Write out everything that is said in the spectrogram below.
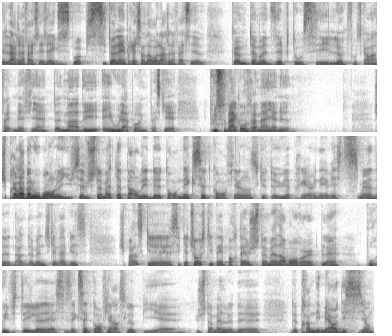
L'argent facile, ça n'existe pas. Puis si tu as l'impression d'avoir l'argent facile, comme Thomas disait plus tôt, c'est là qu'il faut que tu commences à être méfiant. Te demander est où la pogne? Parce que plus souvent qu'autrement, il y en a une. Je prends la balle au bon. Youssef, justement, tu as parlé de ton excès de confiance que tu as eu après un investissement dans le domaine du cannabis. Je pense que c'est quelque chose qui est important, justement, d'avoir un plan pour éviter ces excès de confiance-là, puis euh, justement de prendre des meilleures décisions.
